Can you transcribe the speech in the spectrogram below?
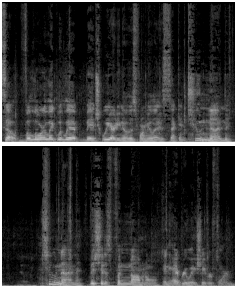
So, Velour Liquid Lip, bitch, we already know this formula is second to none. To none. This shit is phenomenal in every way, shape, or form.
